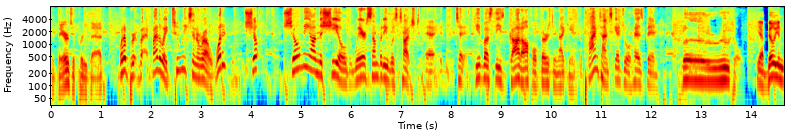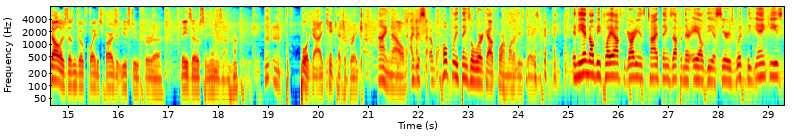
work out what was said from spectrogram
The Bears are pretty bad. What a by, by the way, two weeks in a row. What did show? Show me on the shield where somebody was touched uh, to give us these god awful Thursday night games. The primetime schedule has been brutal. Yeah, billion dollars doesn't go quite as far as it used to for uh, Bezos and Amazon, huh? Mm-mm. Poor guy can't catch a break. I know. I just uh, hopefully things will work out for him one of these days. in the MLB playoffs, the Guardians tied things up in their ALDS series with the Yankees.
